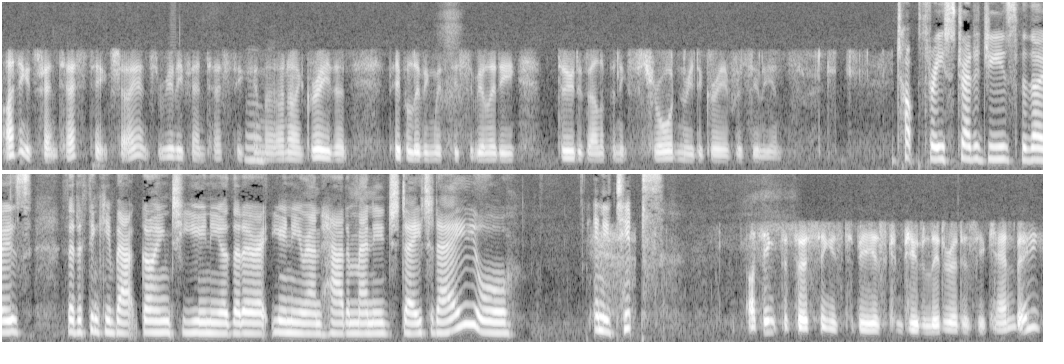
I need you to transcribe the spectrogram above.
I think it's fantastic, Shay. It's really fantastic, Mm. and, and I agree that people living with disability do develop an extraordinary degree of resilience. Top three strategies for those that are thinking about going to uni or that are at uni around how to manage day to day, or any tips? I think the first thing is to be as computer literate as you can be,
